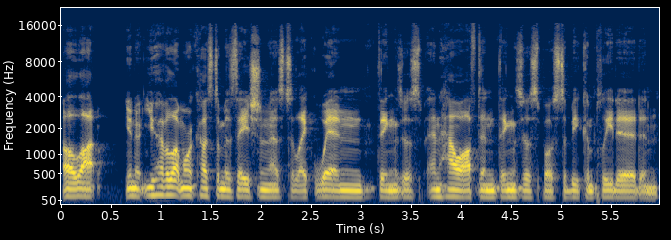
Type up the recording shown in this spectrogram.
a lot. You know, you have a lot more customization as to like when things are and how often things are supposed to be completed. And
